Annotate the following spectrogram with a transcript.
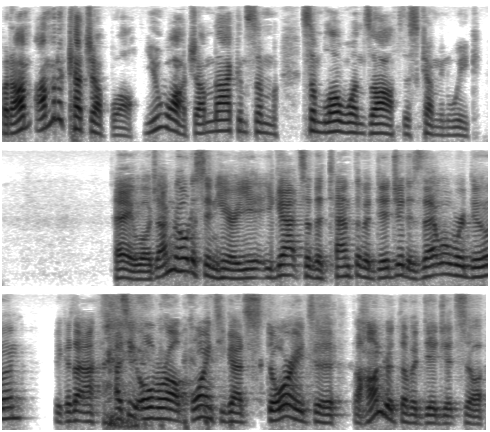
but I'm I'm gonna catch up. Wahl, you watch. I'm knocking some some low ones off this coming week. Hey, well, I'm noticing here you, you got to the tenth of a digit. Is that what we're doing? Because I, I see overall points, you got Storey to the hundredth of a digit. So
